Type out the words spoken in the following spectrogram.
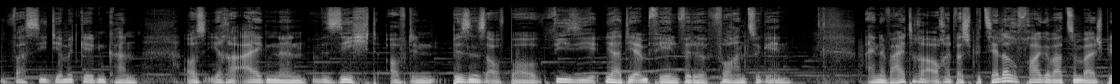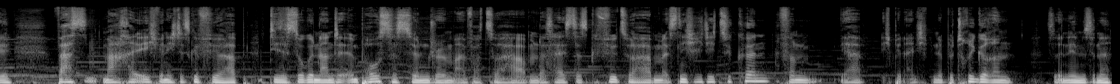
was sie dir mitgeben kann aus ihrer eigenen Sicht auf den Businessaufbau, wie sie ja, dir empfehlen würde, voranzugehen. Eine weitere, auch etwas speziellere Frage war zum Beispiel, was mache ich, wenn ich das Gefühl habe, dieses sogenannte Imposter Syndrome einfach zu haben? Das heißt, das Gefühl zu haben, es nicht richtig zu können, von, ja, ich bin eigentlich eine Betrügerin, so in dem Sinne,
